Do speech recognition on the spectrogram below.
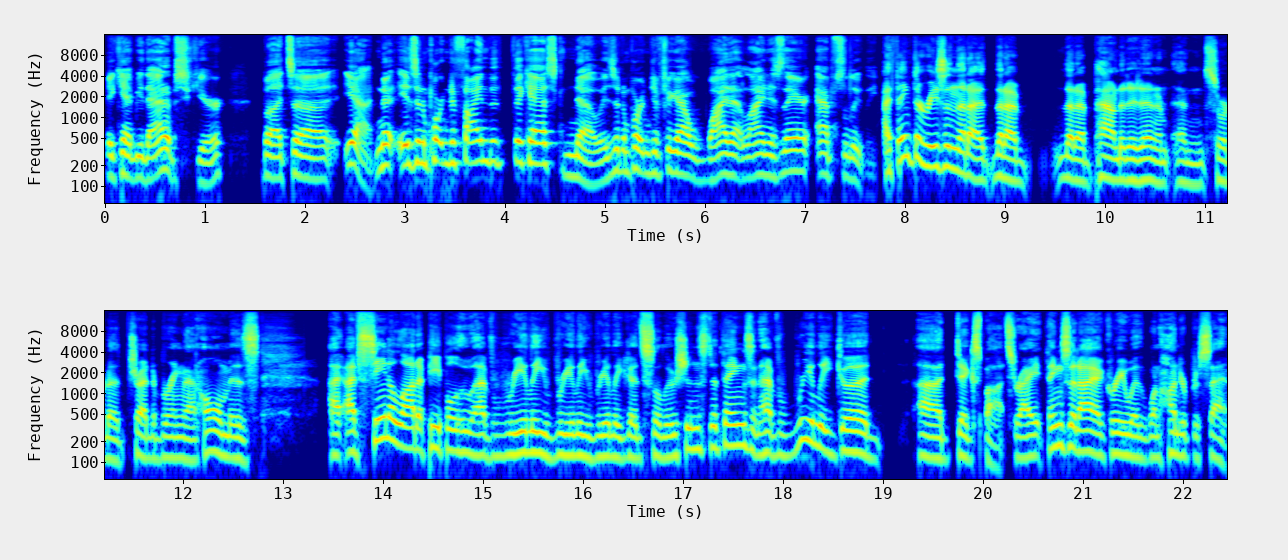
It can't be that obscure. But uh, yeah, no, is it important to find the, the cask? No. Is it important to figure out why that line is there? Absolutely. I think the reason that I that I that I pounded it in and, and sort of tried to bring that home is I, I've seen a lot of people who have really, really, really good solutions to things and have really good uh, dig spots, right? Things that I agree with 100%.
